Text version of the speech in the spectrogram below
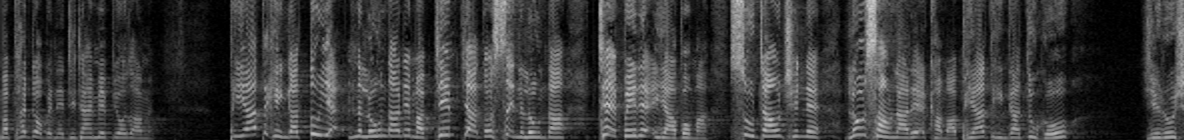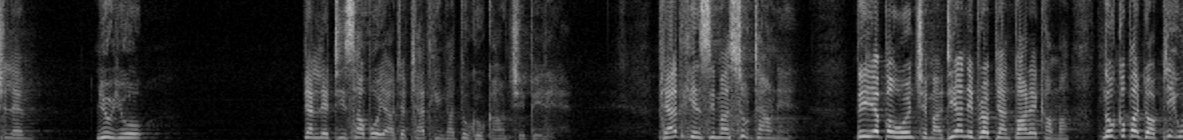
မဖတ်တော့ဘဲနဲ့ဒီတိုင်းပဲပြောသွားမယ်ဘုရားသခင်ကသူ့ရဲ့နှလုံးသားထဲမှာပြင်းပြသောစိတ်နှလုံးသားထည့်ပေးတဲ့အရာပေါ်မှာဆူတောင်းခြင်းနဲ့လှုပ်ဆောင်လာတဲ့အခါမှာဘုရားသခင်ကသူ့ကိုယေရုရှလင်မြို့ရိုးပြန်လက်တီဆောက်ဖို့ရတဲ့ဘုရားသခင်ကသူ့ကိုကောင်းချီးပေးတယ်ဘုရားသခင်စီမှာဆူတောင်းတယ် တေးရပဝန်းချင်မှာဒီကနေပြပြန်သွားတဲ့အခါမှာနှုတ်ကပတ်တော်ပြေဝ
